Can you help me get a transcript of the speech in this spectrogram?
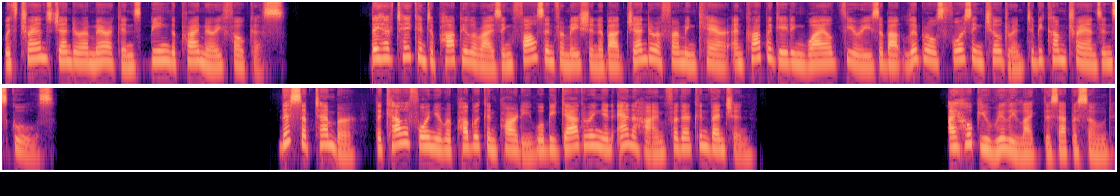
with transgender Americans being the primary focus. They have taken to popularizing false information about gender affirming care and propagating wild theories about liberals forcing children to become trans in schools. This September, the California Republican Party will be gathering in Anaheim for their convention. I hope you really liked this episode,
